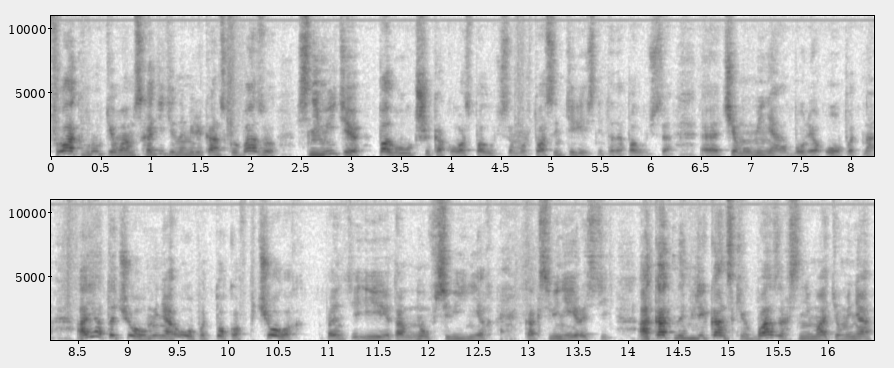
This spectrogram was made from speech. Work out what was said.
флаг в руки руки вам, сходите на американскую базу, снимите получше, как у вас получится. Может, у вас интереснее тогда получится, э, чем у меня, более опытно. А я-то что, у меня опыт только в пчелах, Понимаете, и там, ну, в свиньях, как свиней растить. А как на американских базах снимать, у меня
